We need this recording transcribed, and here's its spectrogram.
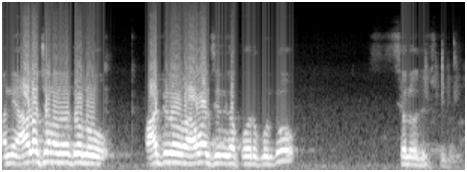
అనే ఆలోచన ఉన్నటువంటి పార్టీలో రావాల్సిందిగా కోరుకుంటూ సెలవు తీసుకుంటున్నాను.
